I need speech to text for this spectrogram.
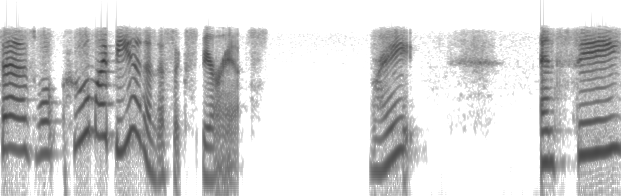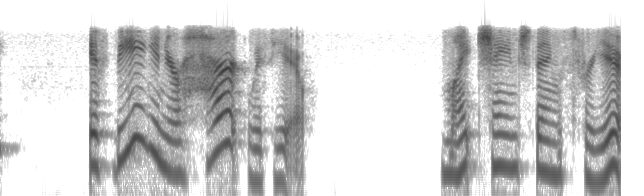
says, well, who am I being in this experience? Right? And see if being in your heart with you might change things for you.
